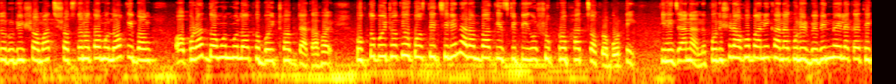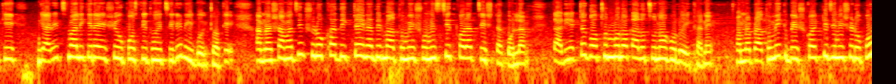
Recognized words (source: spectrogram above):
জরুরি সমাজ সচেতনতামূলক এবং অপরাধ দমনমূলক বৈঠক ডাকা হয়। উক্ত বৈঠকে উপস্থিত ছিলেন আরামবাগ এসডিপিও সুপ্রভাত চক্রবর্তী। তিনি জানান, পুলিশের আহ্বানে খানাকুলের বিভিন্ন এলাকা থেকে গ্যারেজ মালিকেরা এসে উপস্থিত হয়েছিলেন এই বৈঠকে। আমরা সামাজিক সুরক্ষার দিকটা এনাদের মাধ্যমে সুনিশ্চিত করার চেষ্টা করলাম। তারই একটা গঠনমূলক আলোচনা হলো এখানে। আমরা প্রাথমিক বেশ কয়েকটি জিনিসের ওপর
